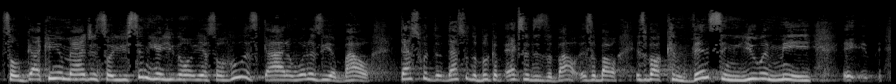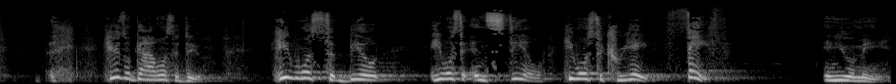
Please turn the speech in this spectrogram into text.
So, God, can you imagine? So you're sitting here, you're going, yeah, so who is God and what is he about? That's what the, that's what the book of Exodus is about. It's about, it's about convincing you and me. here's what God wants to do. He wants to build, he wants to instill, he wants to create faith in you and me.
